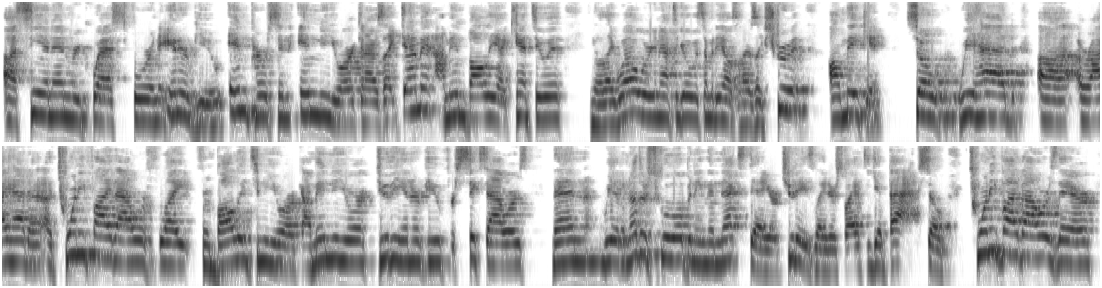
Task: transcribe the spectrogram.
uh, CNN request for an interview in person in New York. And I was like, damn it, I'm in Bali. I can't do it. And they're like, well, we're going to have to go with somebody else. And I was like, screw it, I'll make it. So we had, uh, or I had a, a 25 hour flight from Bali to New York. I'm in New York, do the interview for six hours. Then we have another school opening the next day or two days later. So I have to get back. So 25 hours there,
